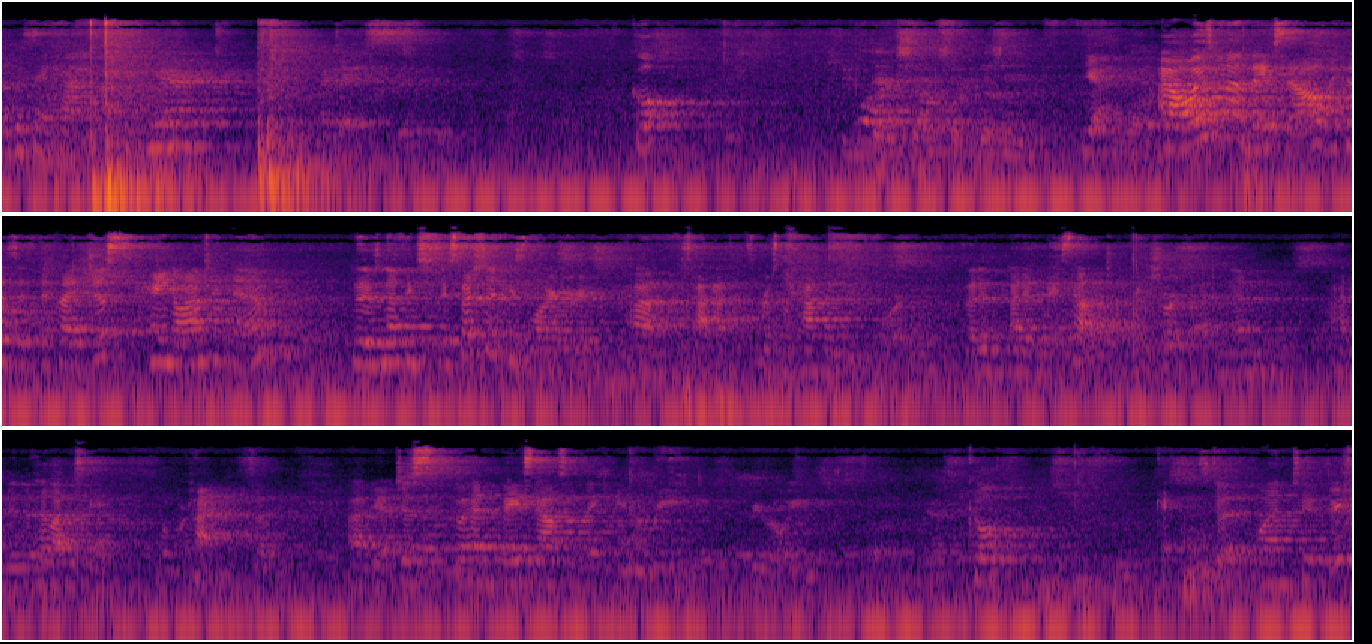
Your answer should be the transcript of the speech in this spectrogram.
at the same time. Here, So you base out so he doesn't. Yeah. I always want to base out because if, if I just hang on to him, there's nothing, especially if he's larger. Um, it's, ha- it's personally happened to me I didn't, I didn't base out. I took a short cut and then I had to do the headlock again one more time. So, uh, yeah, just go ahead and base out so they can't re, re-roll you. Cool? Okay, let's do it. One, two, three.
